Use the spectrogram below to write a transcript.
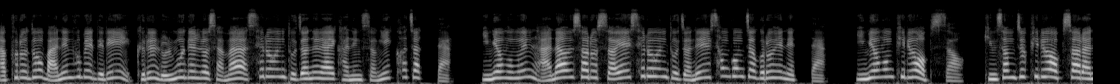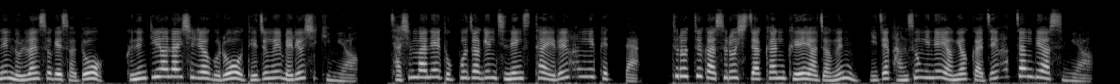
앞으로도 많은 후배들이 그를 롤모델로 삼아 새로운 도전을 할 가능성이 커졌다. 임영웅은 아나운서로서의 새로운 도전을 성공적으로 해냈다. 임영웅 필요 없어, 김성주 필요 없어라는 논란 속에서도 그는 뛰어난 실력으로 대중을 매료시키며 자신만의 독보적인 진행 스타일을 확립했다. 트로트 가수로 시작한 그의 여정은 이제 방송인의 영역까지 확장되었으며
